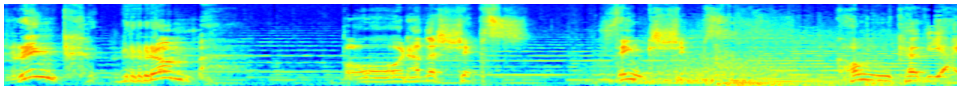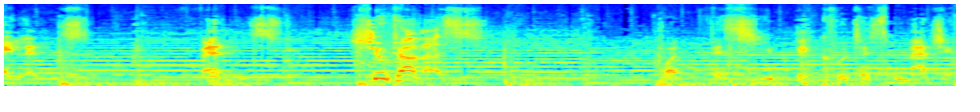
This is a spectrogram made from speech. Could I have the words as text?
drink rum, board other ships, sink ships, conquer the islands, fence, shoot others. But this ubiquitous magic,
